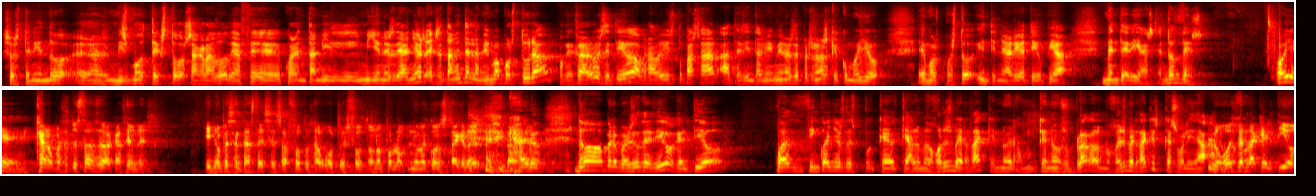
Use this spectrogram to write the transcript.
sosteniendo el mismo texto sagrado de hace 40.000 millones de años, exactamente en la misma postura, porque claro, ese tío habrá visto pasar a 300.000 millones de personas que como yo hemos puesto itinerario Etiopía 20 días. Entonces, oye, Claro, pasa tú estabas de vacaciones y no presentaste esas fotos a WordPress Photo, ¿no? Por lo- no me consta que lo hayas. Claro, no, pero por eso te digo que el tío, cua- cinco años después, que, que a lo mejor es verdad que no, era que no es un plaga, a lo mejor es verdad que es casualidad. Luego es mejor- verdad que el tío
